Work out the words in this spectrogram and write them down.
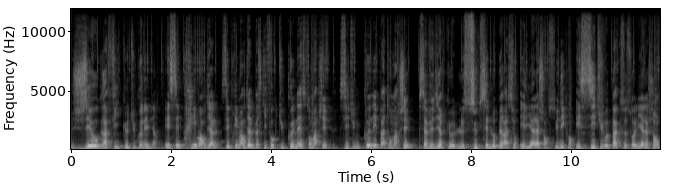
géographie que tu connais bien. Et c'est primordial. C'est primordial parce qu'il faut que tu connaisses ton marché. Si tu ne connais pas ton marché, ça veut dire que le succès de l'opération est lié à la chance, uniquement. Et si tu veux pas que ce soit lié à la chance,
